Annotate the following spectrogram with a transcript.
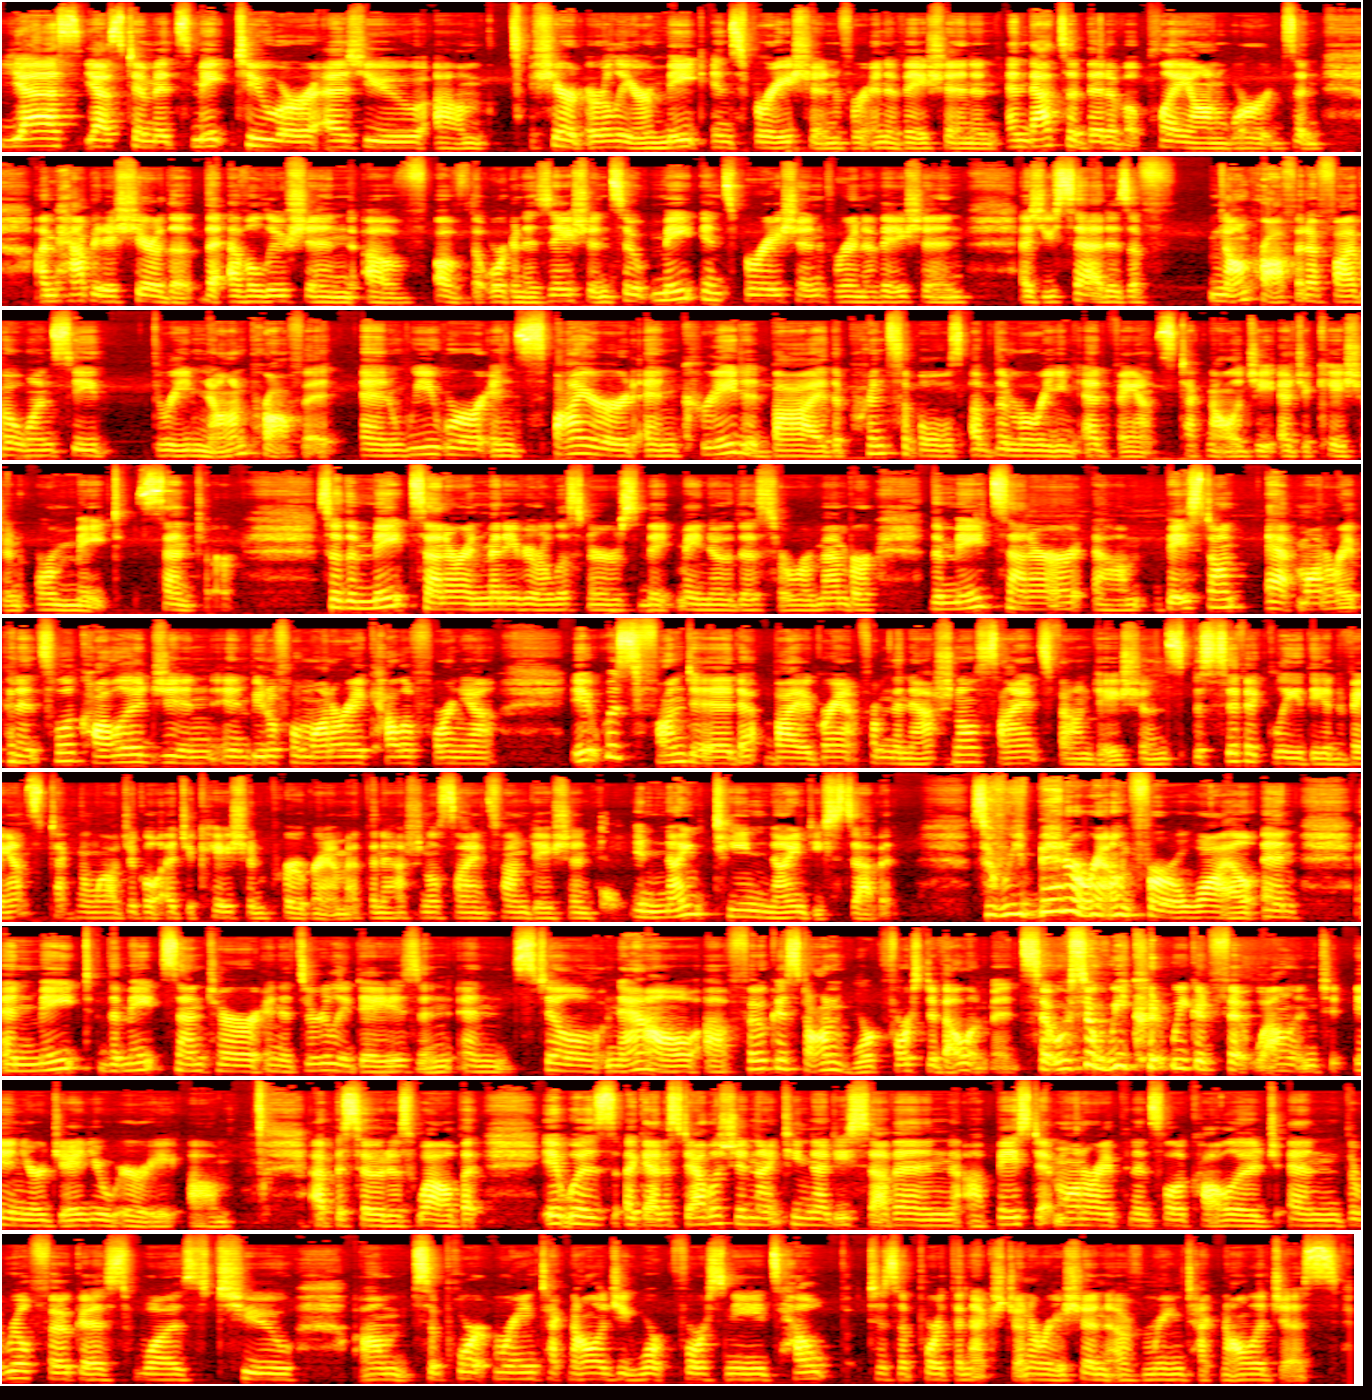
Yes, yes, Tim. It's Mate Two, or as you um, shared earlier, mate inspiration for innovation. And, and that's a bit of a play on words. And I'm happy to share the, the evolution of, of the organization. So, Mate Inspiration for Innovation, as you said, is a nonprofit, a 501c3 nonprofit. And we were inspired and created by the principles of the Marine Advanced Technology Education, or MATE Center. So the MATE Center, and many of your listeners may, may know this or remember, the MATE Center, um, based on at Monterey Peninsula College in, in beautiful Monterey, California, it was funded by a grant from the National Science Foundation, specifically the Advanced Technological Education Program at the National Science Foundation in 1997. So we've been around for a while, and and Mate the Mate Center in its early days and and still now uh, focused on workforce development. So so we could we could fit well into in your January um, episode as well. But it was again established in 1997, uh, based at Monterey Peninsula College, and the real focus was to um, support marine technology workforce needs, help to support the next generation of marine technologists.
